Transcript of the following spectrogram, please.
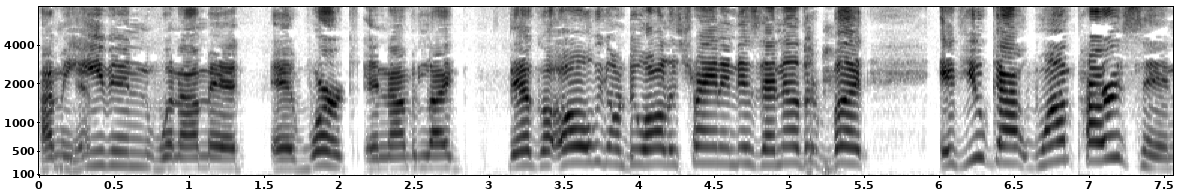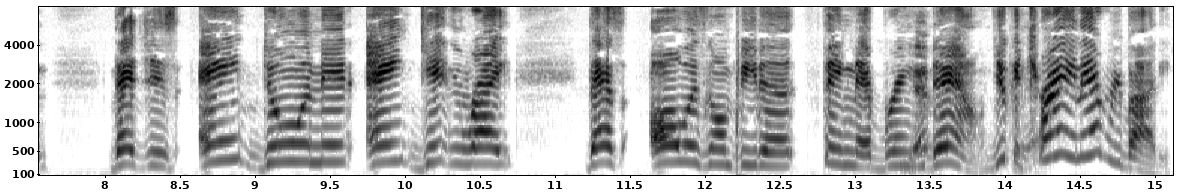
I mean, Yep. even when I'm at at work and I'm like, they'll go, "Oh, we're gonna do all this training, this, that, and other." But if you got one person that just ain't doing it, ain't getting right, that's always gonna be the thing that bring Yep. you down. You can train everybody,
